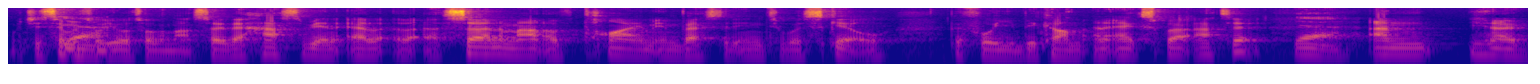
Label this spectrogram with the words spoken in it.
which is similar to what you're talking about. So there has to be an, a certain amount of time invested into a skill before you become an expert at it. Yeah. And, you know,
